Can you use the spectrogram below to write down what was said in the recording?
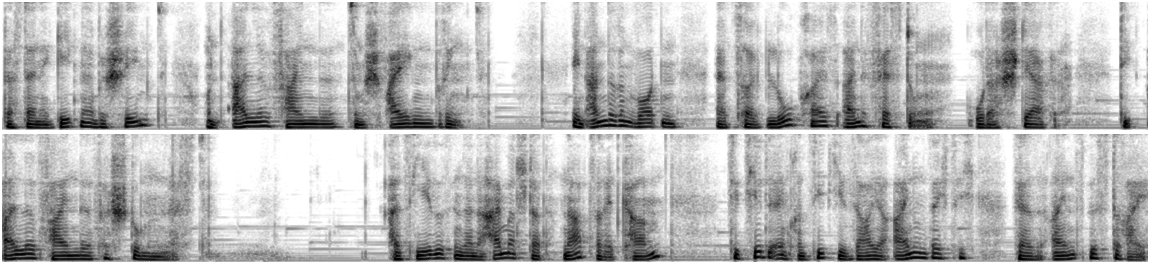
das deine Gegner beschämt und alle Feinde zum Schweigen bringt. In anderen Worten erzeugt Lobpreis eine Festung, oder Stärke, die alle Feinde verstummen lässt. Als Jesus in seine Heimatstadt Nazareth kam, zitierte er im Prinzip Jesaja 61, Verse 1 bis 3.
